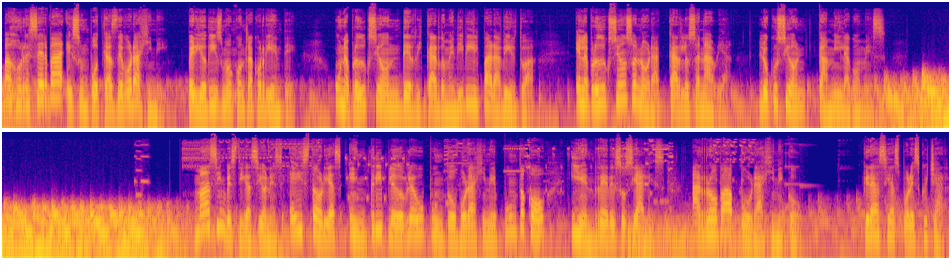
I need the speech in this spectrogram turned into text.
Bajo Reserva es un podcast de Vorágine, Periodismo Contracorriente, una producción de Ricardo Medivil para Virtua. En la producción sonora, Carlos Sanabria. Locución, Camila Gómez. Más investigaciones e historias en www.voragine.co y en redes sociales, arroba voragineco. Gracias por escuchar.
